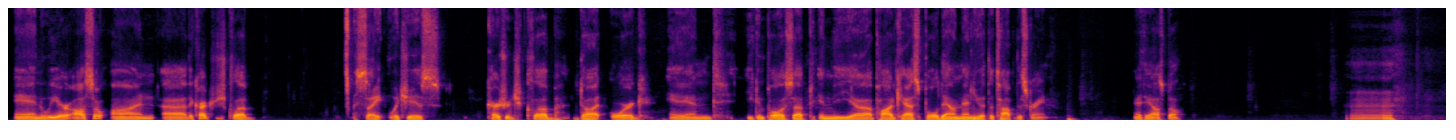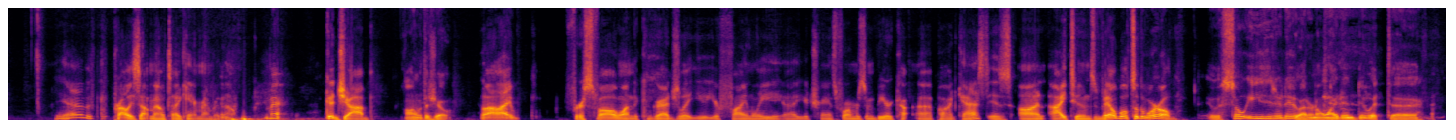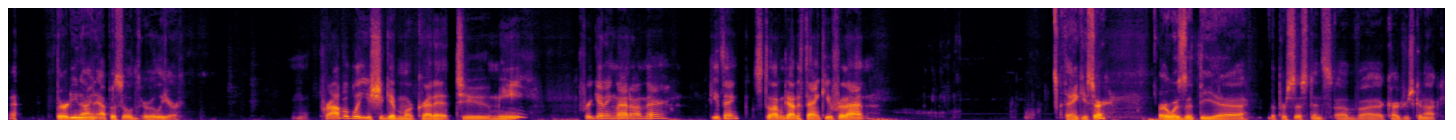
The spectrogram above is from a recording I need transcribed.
And we are also on uh, the Cartridge Club site, which is cartridgeclub.org. And you can pull us up in the uh, podcast pull down menu at the top of the screen. Anything else, Bill? Mm, yeah, probably something else. I can't remember though. Meh. Good job. On with the show. Well, I first of all I wanted to congratulate you. You're finally uh, your Transformers and Beer co- uh, podcast is on iTunes, available to the world. It was so easy to do. I don't know why I didn't do it uh, 39 episodes earlier. Probably you should give more credit to me for getting that on there. Do you think? Still haven't got a thank you for that. Thank you, sir. Or was it the uh, the persistence of uh, Cartridge Canuck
